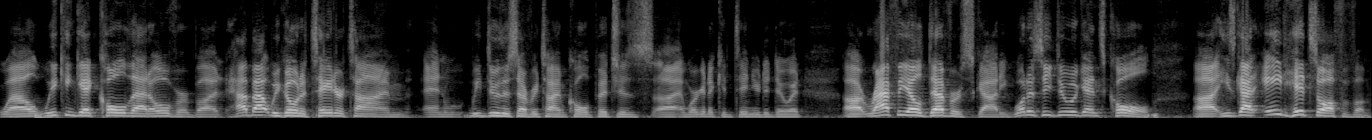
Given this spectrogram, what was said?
Well, we can get Cole that over, but how about we go to Tater time? And we do this every time Cole pitches, uh, and we're going to continue to do it. Uh, Rafael Devers, Scotty, what does he do against Cole? Uh, he's got eight hits off of him.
